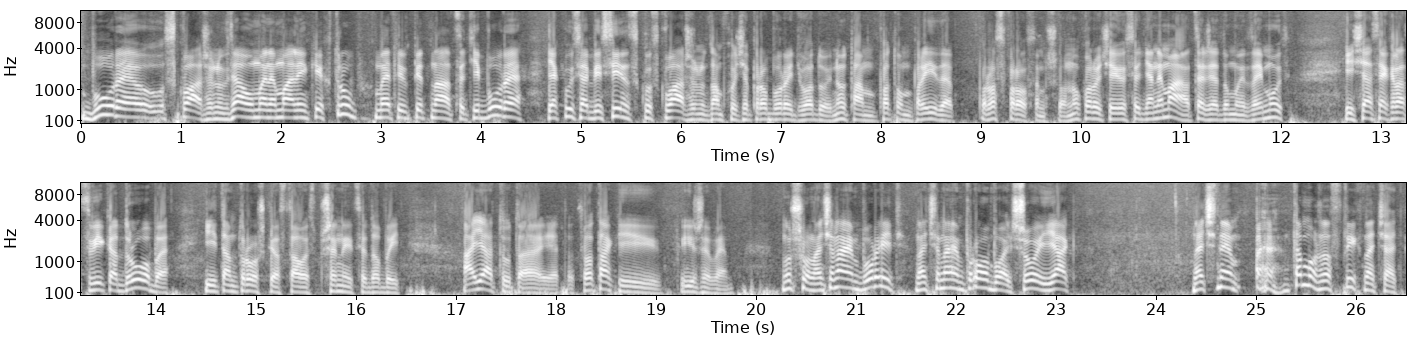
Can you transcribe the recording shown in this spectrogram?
Буре скважину. Взяв у мене маленьких труб, метрів 15, і буре якусь абісінську скважину там хоче пробурити водою. Ну там потім приїде, розпросимо що. Ну, коротше, його сьогодні немає, теж я думаю, займусь. І зараз якраз Віка дробе, і там трошки залишилось пшениці добити. А я тут, а этот, отак і, і живемо. Ну що, починаємо бурити, починаємо пробувати, що і як. Почнемо, та можна з тих почати.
